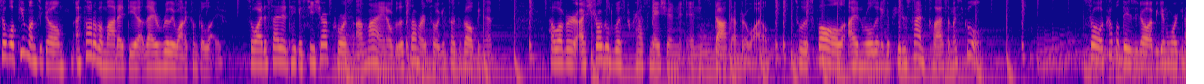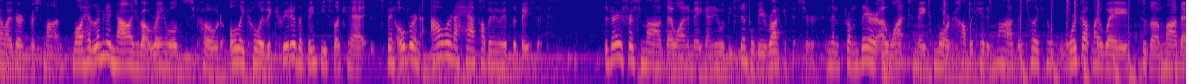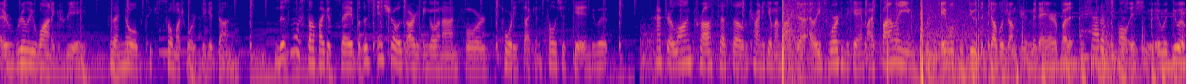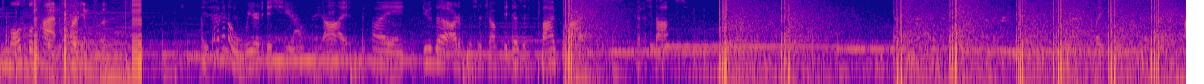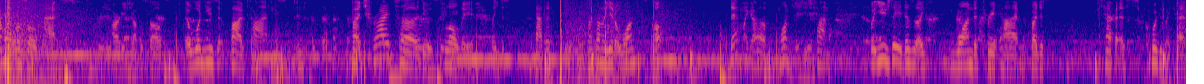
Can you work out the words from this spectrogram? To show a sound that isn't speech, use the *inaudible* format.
So a few months ago, I thought of a mod idea that I really want to come to life. So I decided to take a C-sharp course online over the summer so I could start developing it. However, I struggled with procrastination and stopped after a while. So this fall, I enrolled in a computer science class at my school. So a couple days ago, I began working on my very first mod. While I had limited knowledge about Rainworld's code, Ole Kole, the creator of the Binky Slugcat, spent over an hour and a half helping me with the basics. The very first mod that I wanted to make I knew would be simple be Rocketficer, and then from there I want to make more complicated mods until I can work out my way to the mod that I really want to create, because I know it will take so much work to get done. There's more stuff I could say, but this intro has already been going on for 40 seconds, so let's just get into it. After a long process of trying to get my mod to at least work in the game, I finally was able to do the double jumps in midair, but I had a small issue. It would do it multiple times per input. Having a weird issue. Uh, if I do the artificer jump, it does it five times, then it stops. Like, I have also max already jump, so it would use it five times. And if I try to do it slowly, like just tap it, sometimes I get it once. Oh, damn, I got it once each time. But usually it does it like one to three times if I just tap it as quick as I can.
